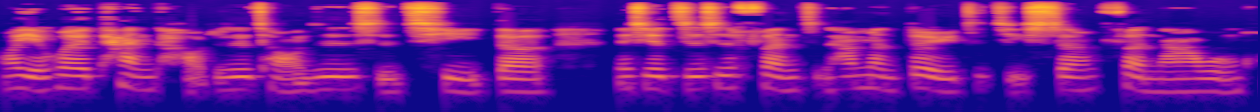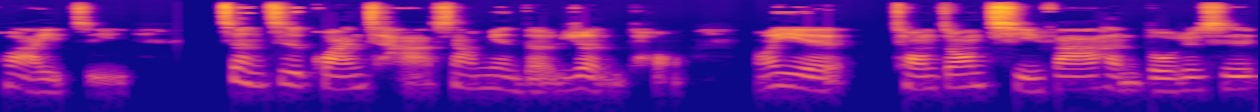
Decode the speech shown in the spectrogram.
然后也会探讨，就是从日时期的那些知识分子，他们对于自己身份啊、文化以及政治观察上面的认同，然后也从中启发很多，就是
